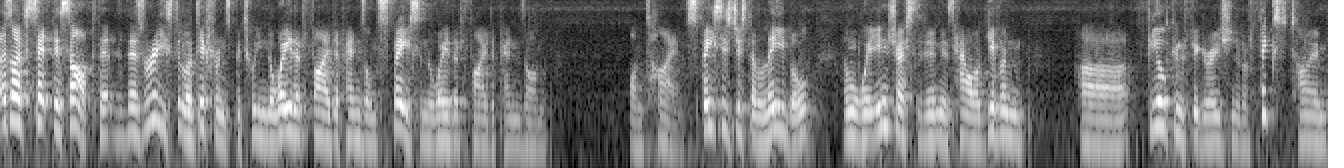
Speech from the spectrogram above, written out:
as, I've set this up, that there's really still a difference between the way that phi depends on space and the way that phi depends on, on time. Space is just a label, and what we're interested in is how a given uh, field configuration at a fixed time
